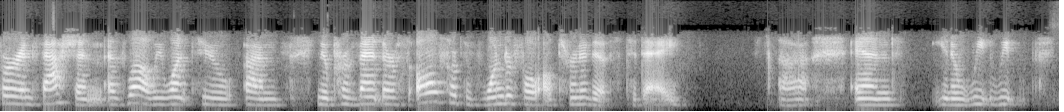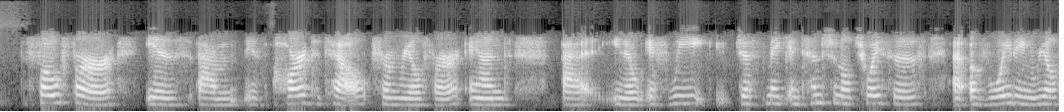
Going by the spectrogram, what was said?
fur and fashion as well. We want to, um, you know, prevent. There's all sorts of wonderful alternatives today, uh, and you know, we we faux fur is um, is hard to tell from real fur, and uh, you know, if we just make intentional choices, uh, avoiding real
